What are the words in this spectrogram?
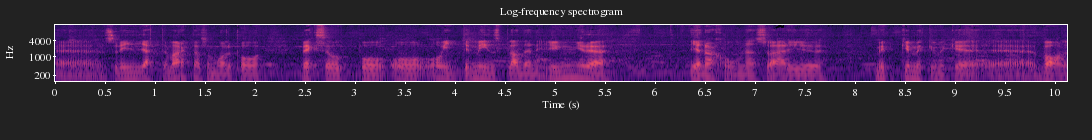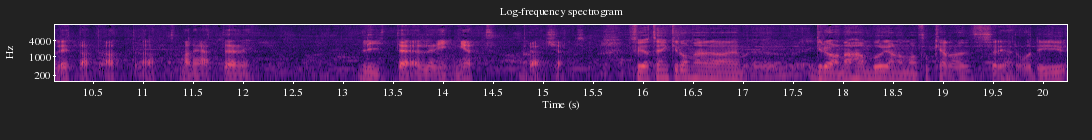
Eh, så det är en jättemarknad som håller på att växa upp och, och, inte minst bland den yngre generationen så är det ju mycket, mycket, mycket eh, vanligt att, att, att man äter lite eller inget rött kött. För jag tänker de här eh, gröna hamburgarna om man får kalla det för det då. Det är ju,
